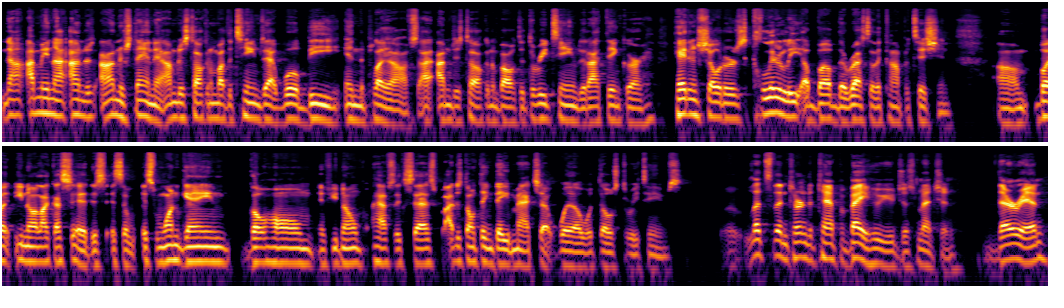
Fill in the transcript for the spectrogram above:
No, I mean I, under, I understand that. I'm just talking about the teams that will be in the playoffs. I, I'm just talking about the three teams that I think are head and shoulders clearly above the rest of the competition. Um, but you know, like I said, it's it's a it's one game. Go home if you don't have success. I just don't think they match up well with those three teams let's then turn to Tampa Bay, who you just mentioned. They're in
